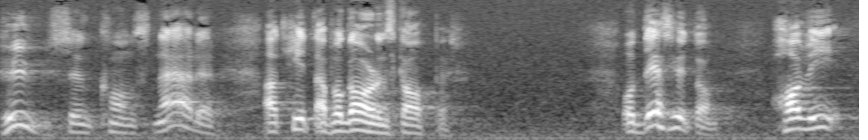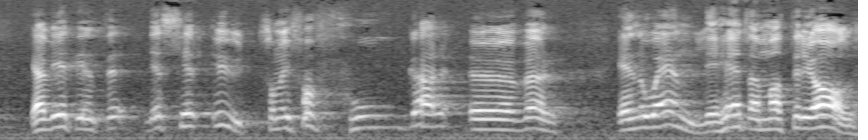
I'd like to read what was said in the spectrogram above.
tusen konstnärer att hitta på galenskaper. Och dessutom har vi, jag vet inte, det ser ut som vi förfogar över en oändlighet av material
